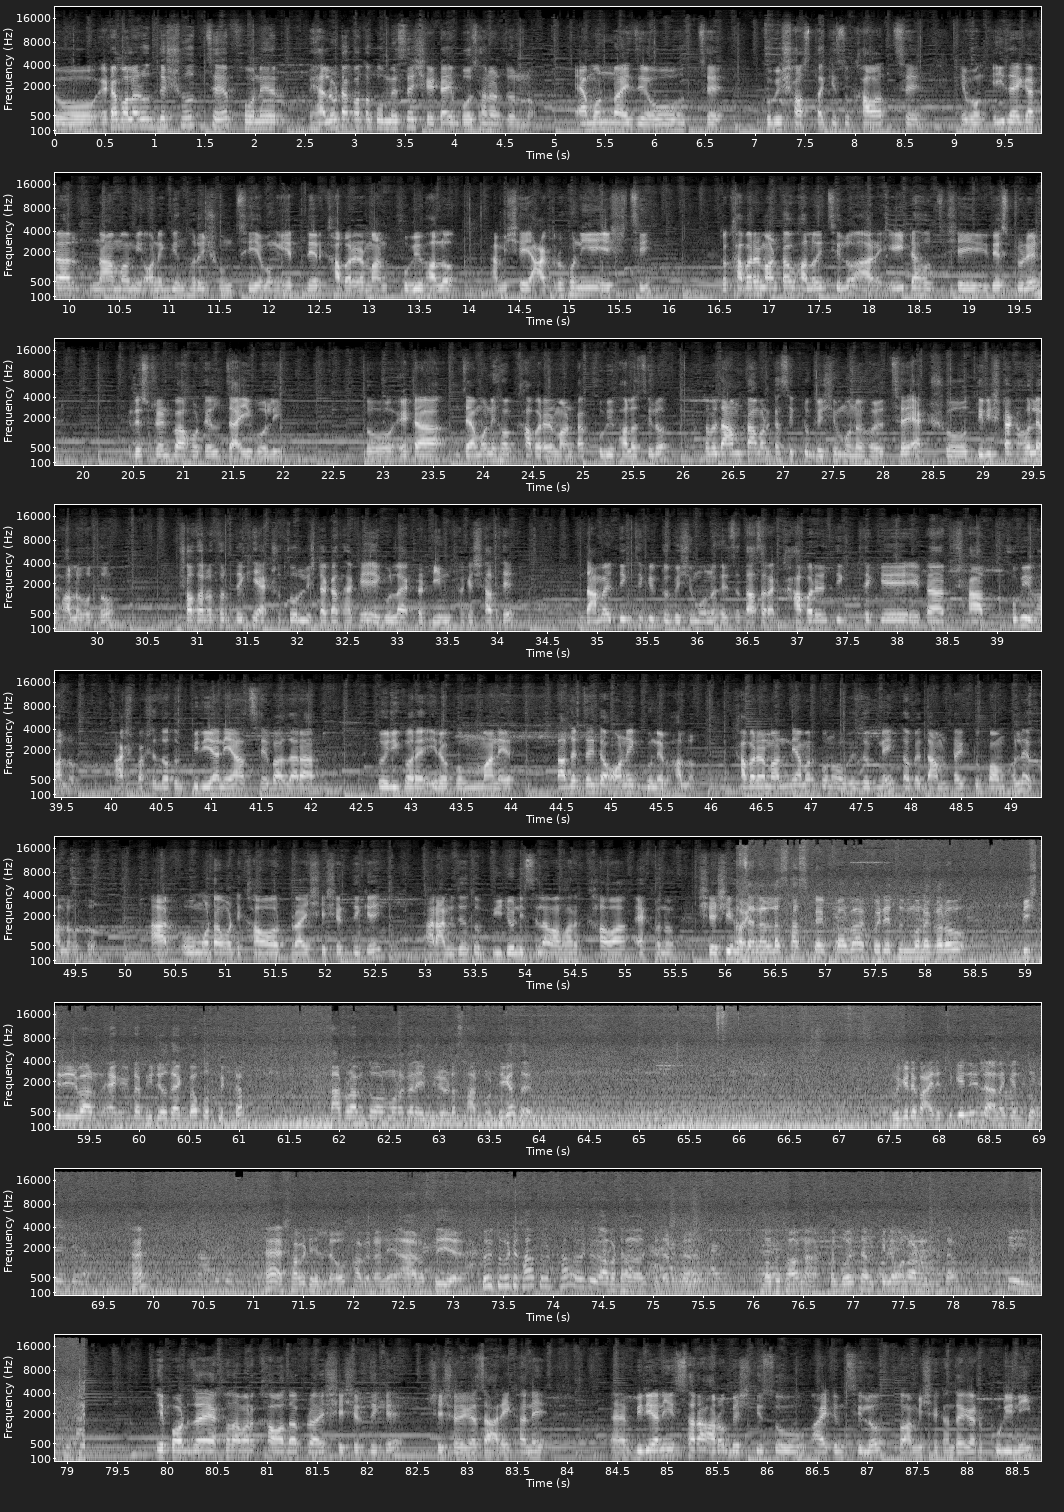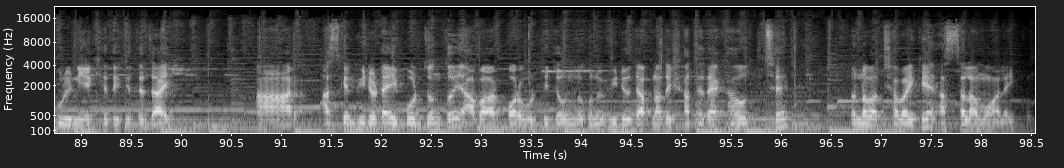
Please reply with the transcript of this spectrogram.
তো এটা বলার উদ্দেশ্য হচ্ছে ফোনের ভ্যালুটা কত কমেছে সেটাই বোঝানোর জন্য। এমন নয় যে ও হচ্ছে খুবই সস্তা কিছু খাওয়াচ্ছে এবং এই জায়গাটার নাম আমি অনেক দিন ধরেই শুনছি এবং এদের খাবারের মান খুবই ভালো। আমি সেই আগ্রহ নিয়ে এসেছি। তো খাবারের মানটাও ভালোই ছিল আর এইটা হচ্ছে সেই রেস্টুরেন্ট। রেস্টুরেন্ট বা হোটেল যাই বলি। তো এটা যেমনই হোক খাবারের মানটা খুবই ভালো ছিল। তবে দামটা আমার কাছে একটু বেশি মনে হয়েছে। একশো তিরিশ টাকা হলে ভালো হতো। সচরাচর দেখি একশো চল্লিশ টাকা থাকে, এগুলো একটা ডিম থাকে সাথে। দামের দিক থেকে একটু বেশি মনে হয়েছে। তাছাড়া খাবারের দিক থেকে এটার স্বাদ খুবই ভালো। আশপাশে যত বিরিয়ানি আছে বা যারা তৈরি করে এরকম মানের, তাদের চাইতে অনেক গুণে ভালো। খাবারের মান নিয়ে আমার কোনো অভিযোগ নেই, তবে দামটা একটু কম হলে ভালো হতো। আর ও মোটামুটি খাওয়ার প্রায় শেষের দিকেই। আর আমি যেহেতু ভিডিও নিছিলাম আমার খাওয়া এখনও শেষই হয় চ্যানেলটা সাবস্ক্রাইব করবা করে তুমি মনে করো বিশ তিরিশ বার এক একটা ভিডিও দেখবা প্রত্যেকটা। তারপর আমি তোমার মনে করো এই ভিডিওটা ছাড়বো ঠিক আছে? তুমি কি এটা বাইরে থেকে নিলা না কিন্তু হ্যাঁ? হ্যাঁ সবই ঢেল দাও ও খাবে না নে। আর হচ্ছে ইয়ে তুমি তুমি একটু খাও তুমি খাও একটু আবার ঢালা হচ্ছে তারটা মতো খাও না? তো বলছিলাম কি লেমন অর্ডার দিতাম। কি এ পর্যায়ে এখন আমার খাওয়া দাওয়া প্রায় শেষের দিকে। শেষ হয়ে গেছে। আর এখানে বিরিয়ানি ছাড়া আরও বেশ কিছু আইটেম ছিল। তো আমি সেখান থেকে একটা পুরি নিই, পুরি নিয়ে খেতে খেতে যাই। আর আজকের ভিডিওটা এই পর্যন্তই। আবার পরবর্তীতে অন্য কোনো ভিডিওতে আপনাদের সাথে দেখা হচ্ছে। ধন্যবাদ সবাইকে। আসসালামু আলাইকুম।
